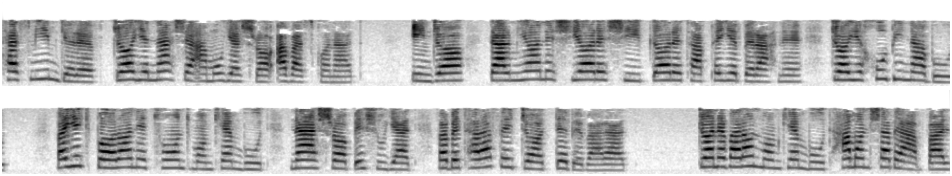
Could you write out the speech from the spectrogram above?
تصمیم گرفت جای نش عمویش را عوض کند. اینجا در میان شیار شیبدار تپه برهنه جای خوبی نبود و یک باران تند ممکن بود نش را بشوید و به طرف جاده ببرد. جانوران ممکن بود همان شب اول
